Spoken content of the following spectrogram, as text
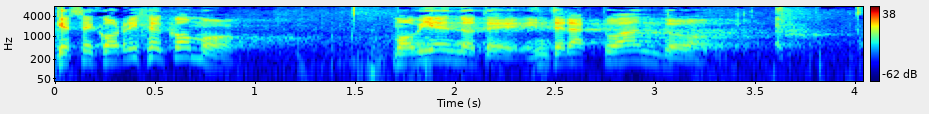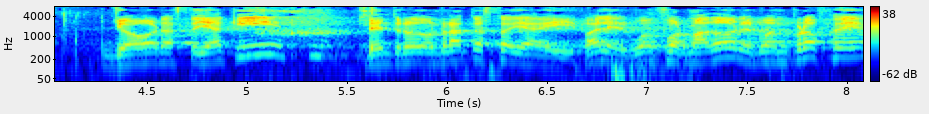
que se corrige cómo? Moviéndote, interactuando. Yo ahora estoy aquí, dentro de un rato estoy ahí, ¿vale? El buen formador, el buen profe,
